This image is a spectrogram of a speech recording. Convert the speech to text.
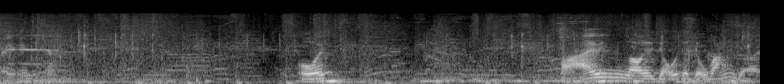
này thêm nha Ôi. Phải, lo cho trụ sao trụ bắn trời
